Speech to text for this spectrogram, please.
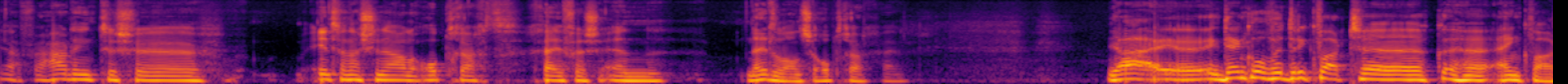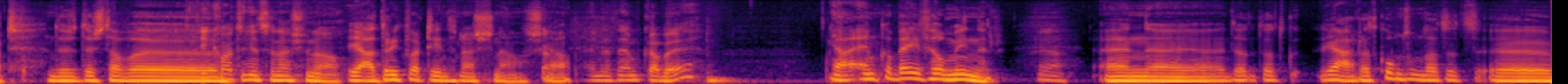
ja, verhouding tussen internationale opdrachtgevers en Nederlandse opdrachtgevers? Ja, ik denk ongeveer drie kwart, uh, een kwart. Dus, dus dat we... Drie kwart internationaal? Ja, drie kwart internationaal. Ja. En het MKB? Ja, MKB veel minder. Ja. En uh, dat, dat, ja, dat komt omdat het uh,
